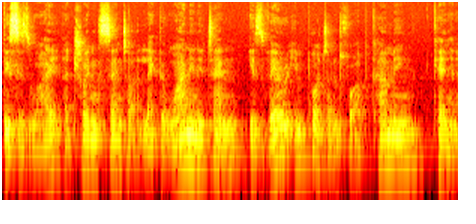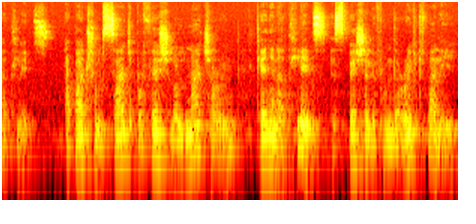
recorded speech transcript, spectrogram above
This is why a training center like the one in Iten is very important for upcoming Kenyan athletes. Apart from such professional nurturing, Kenyan athletes, especially from the Rift Valley,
